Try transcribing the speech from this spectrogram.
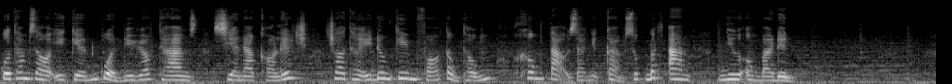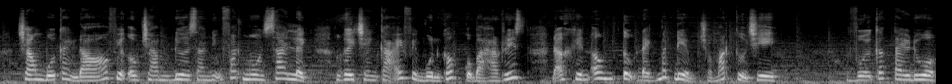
Cuộc thăm dò ý kiến của New York Times Siena College cho thấy đương kim phó tổng thống không tạo ra những cảm xúc bất an như ông Biden. Trong bối cảnh đó, việc ông Trump đưa ra những phát ngôn sai lệch gây tranh cãi về nguồn gốc của bà Harris đã khiến ông tự đánh mất điểm cho mắt cử tri. Với các tay đua,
